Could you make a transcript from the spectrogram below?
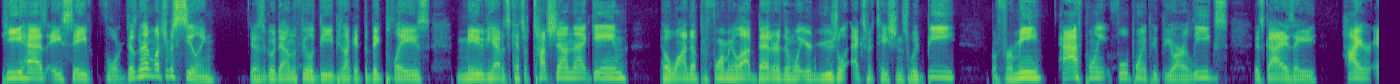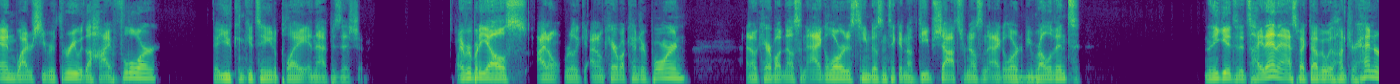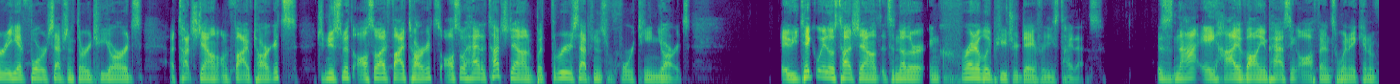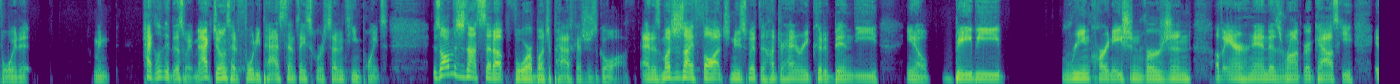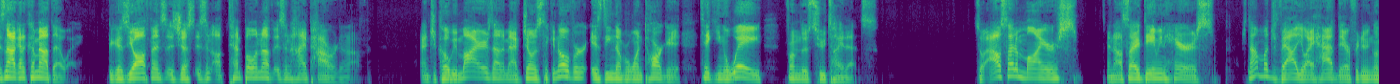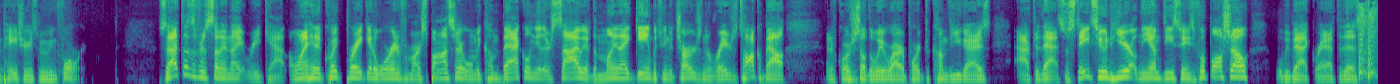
He has a safe floor. Doesn't have much of a ceiling. He doesn't go down the field deep. He's not get the big plays. Maybe if he happens to catch a touchdown that game, he'll wind up performing a lot better than what your usual expectations would be. But for me, half point, full point PPR leagues. This guy is a higher end wide receiver three with a high floor that you can continue to play in that position. Everybody else, I don't really, I don't care about Kendrick Bourne. I don't care about Nelson Agholor. This team doesn't take enough deep shots for Nelson Agholor to be relevant. And then you get to the tight end aspect of it with Hunter Henry. He had four receptions, 32 yards, a touchdown on five targets. Jonnu Smith also had five targets, also had a touchdown, but three receptions for 14 yards. If you take away those touchdowns, it's another incredibly putrid day for these tight ends. This is not a high volume passing offense when it can avoid it. I mean, heck, look at this way. Mac Jones had 40 pass attempts. They scored 17 points. His offense is not set up for a bunch of pass catchers to go off. And as much as I thought Jonnu Smith and Hunter Henry could have been the, you know, baby reincarnation version of Aaron Hernandez, Rob Gronkowski is not going to come out that way because the offense is just isn't up tempo enough, isn't high powered enough. And Jakobi Meyers, now that Mac Jones taking over, is the number one target, taking away from those two tight ends. So outside of Meyers and outside of Damien Harris, there's not much value I have there for New England Patriots moving forward. So that does it for Sunday night recap. I want to hit a quick break, get a word in from our sponsor. When we come back on the other side, we have the Monday night game between the Chargers and the Raiders to talk about. And of course, have the waiver wire report to come to you guys after that. So stay tuned here on the MD's Fantasy Football Show. We'll be back right after this.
